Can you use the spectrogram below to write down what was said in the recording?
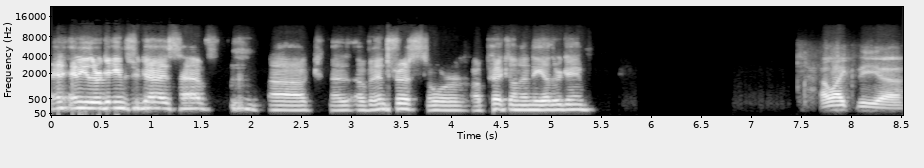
Any other games you guys have uh, of interest or a pick on any other game? I like the uh,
